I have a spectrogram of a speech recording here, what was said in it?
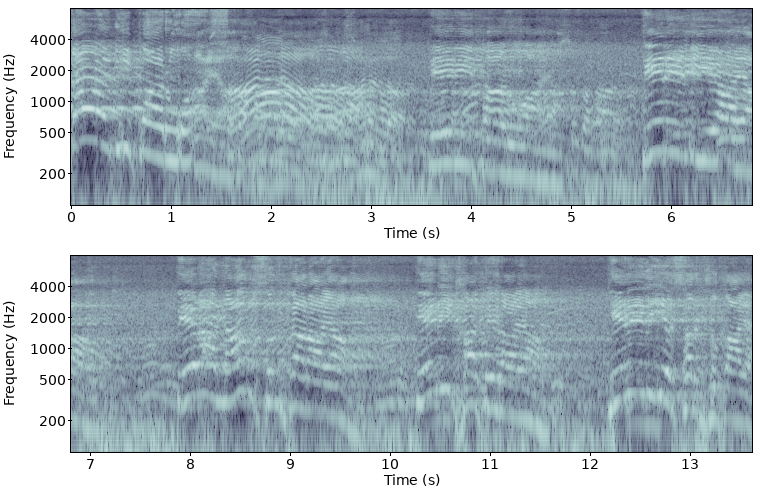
کئے بھی پارو آیا۔ تیری پارو آیا، تیرے لیے آیا۔ تیرا نام سن کر آیا، تیری خاطر آیا۔ تیرے لیے سر جھکایا،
